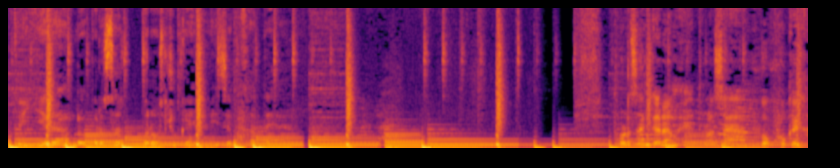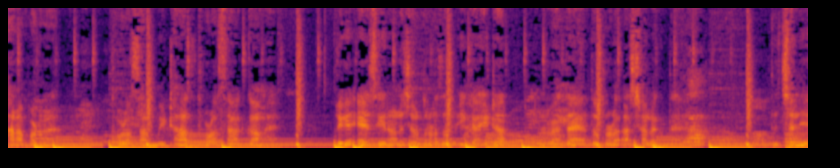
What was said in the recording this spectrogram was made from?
तो ये रहा हम लोग परोस चुके हैं इसे खाते हैं। थोड़ा सा गर्म है थोड़ा सा फूक फूक के खाना पड़ रहा है। थोड़ा सा मीठा थोड़ा सा कम है। लेकिन ऐसे ही रहना चाहिए थोड़ा सा फीका ही रहता है तो थोड़ा अच्छा लगता है। तो चलिए।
